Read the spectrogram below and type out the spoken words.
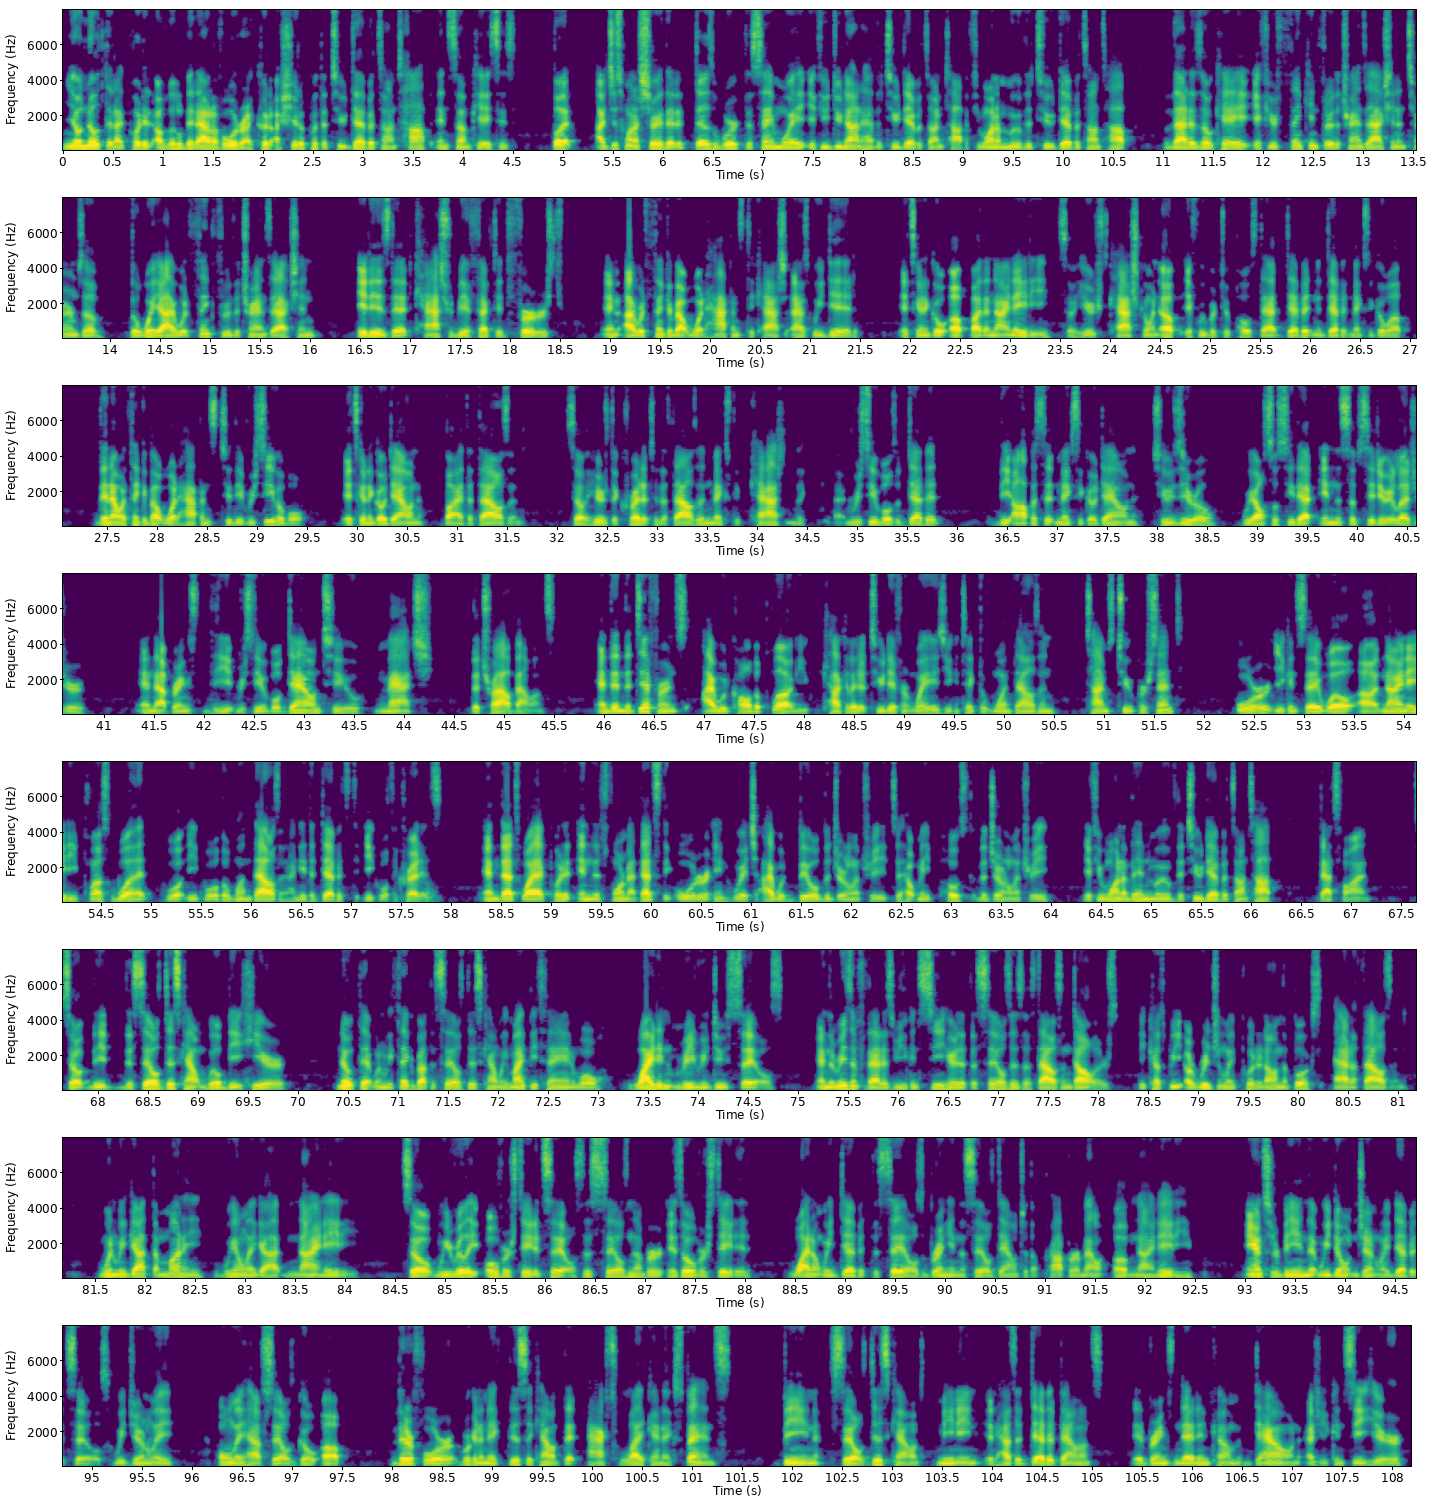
you'll note that I put it a little bit out of order. I could, I should have put the two debits on top in some cases, but I just want to show you that it does work the same way if you do not have the two debits on top. If you want to move the two debits on top, that is okay. If you're thinking through the transaction in terms of the way I would think through the transaction, it is that cash would be affected first, and I would think about what happens to cash as we did, it's going to go up by the 980. So here's cash going up. If we were to post that debit and the debit makes it go up, then I would think about what happens to the receivable. It's going to go down by the thousand. So here's the credit to the thousand makes the cash, the uh, receivables a debit. The opposite makes it go down to zero. We also see that in the subsidiary ledger and that brings the receivable down to match the trial balance. And then the difference I would call the plug. You can calculate it two different ways. You can take the 1000 times 2%. Or you can say, well, uh, 980 plus what will equal the 1000. I need the debits to equal the credits. And that's why I put it in this format. That's the order in which I would build the journal entry to help me post the journal entry. If you want to then move the two debits on top, that's fine. So the, the sales discount will be here. Note that when we think about the sales discount, we might be saying, well, why didn't we reduce sales? And the reason for that is you can see here that the sales is $1,000 because we originally put it on the books at 1000 When we got the money, we only got 980 So we really overstated sales. This sales number is overstated. Why don't we debit the sales, bringing the sales down to the proper amount of 980 Answer being that we don't generally debit sales. We generally only have sales go up. Therefore, we're going to make this account that acts like an expense being sales discount, meaning it has a debit balance. It brings net income down, as you can see here.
